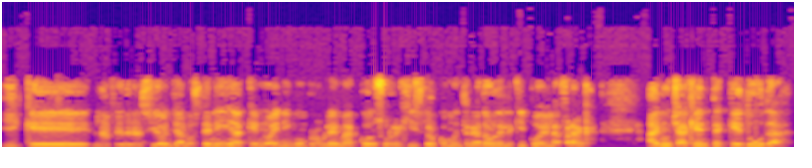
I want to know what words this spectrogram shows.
y que la federación ya los tenía, que no hay ningún problema con su registro como entrenador del equipo de la franja. Hay mucha gente que duda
